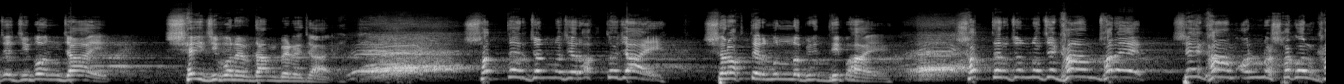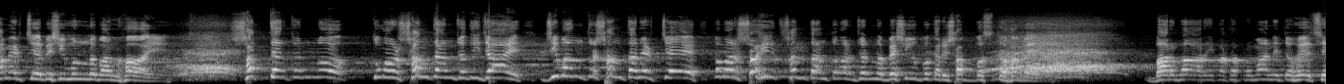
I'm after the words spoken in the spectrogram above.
যে জীবন যায়, সেই জীবনের দাম বেড়ে যায়। সত্যের জন্য যে রক্ত যায়, সে রক্তের মূল্য বৃদ্ধি পায়। সত্যের জন্য যে ঘাম ঝরে, সে ঘাম অন্য সকল ঘামের চেয়ে বেশি মূল্যবান হয়। সত্যের জন্য তোমার সন্তান যদি যায়, জীবন্ত সন্তানের চেয়ে তোমার শহীদ সন্তান তোমার জন্য বেশি উপকারী সাব্যস্ত হবে। বারবার এই কথা প্রমাণিত হয়েছে।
